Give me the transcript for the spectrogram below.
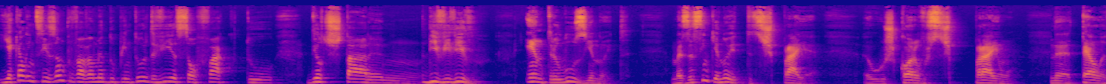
E aquela indecisão, provavelmente, do pintor devia-se ao facto dele estar hum, dividido entre a luz e a noite. Mas assim que a noite se espraia, os corvos se espraiam na tela,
